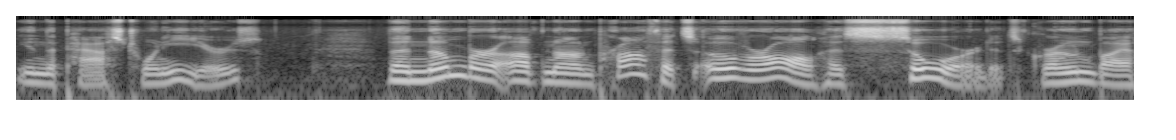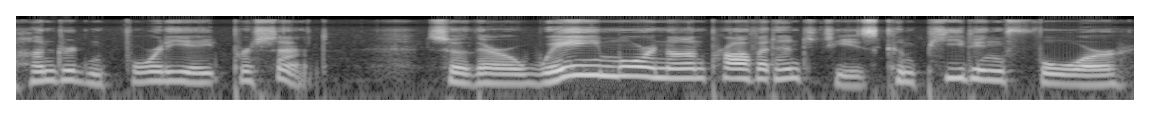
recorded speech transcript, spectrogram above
in the past 20 years. The number of nonprofits overall has soared. It's grown by 148%. So there are way more nonprofit entities competing for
